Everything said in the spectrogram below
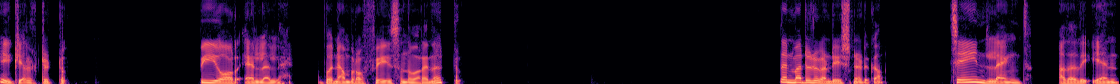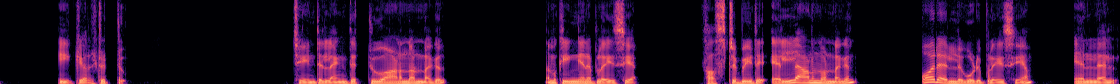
equal to two P or L അല്ലേ? അപ്പോൾ നമ്പർ ഓഫ് ഫേസ് എന്ന് പറയുന്നത് ടു ദെൻ മറ്റൊരു കണ്ടീഷൻ എടുക്കാം. ചെയിൻ ലെങ്ത് അതായത് എൻ ഈക്വൽ ടു ടു ചെയിന്റെ ലെങ്ത് ടു ആണെന്നുണ്ടെങ്കിൽ നമുക്ക് ഇങ്ങനെ പ്ലേസ് ചെയ്യാം. ഫസ്റ്റ് ബീറ്റ് എൽ ആണെന്നുണ്ടെങ്കിൽ ഒരു എല്ല് കൂടി പ്ലേസ് ചെയ്യാം. എൽ എൽ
